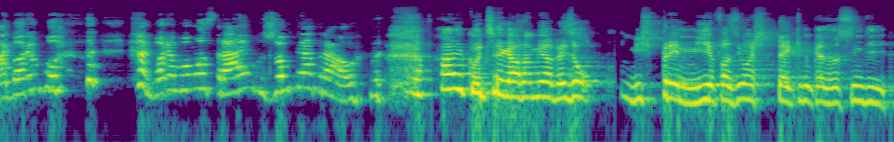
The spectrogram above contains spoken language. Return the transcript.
Agora eu vou, agora eu vou mostrar o jogo teatral. Aí quando chegava na minha vez, eu me espremia, fazia umas técnicas assim de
